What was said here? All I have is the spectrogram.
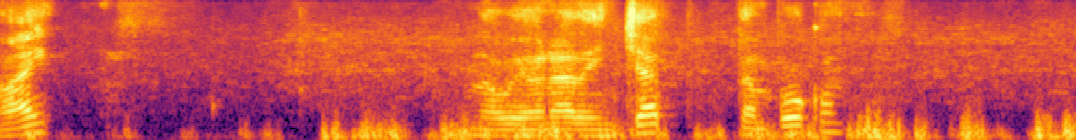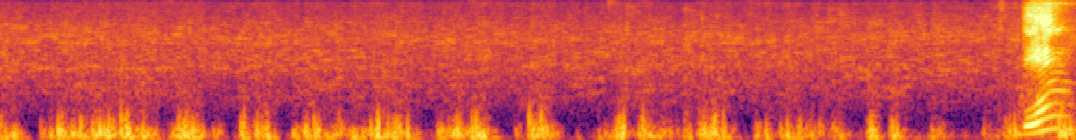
No hay. No veo nada en chat tampoco. Bien.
